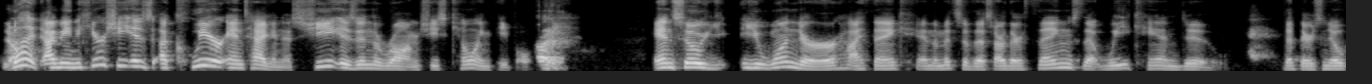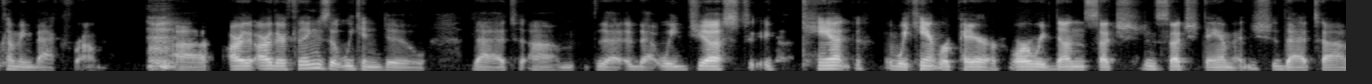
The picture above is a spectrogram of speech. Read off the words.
Yeah. But I mean, here she is a clear antagonist. She is in the wrong. She's killing people. Right. And so y- you wonder, I think, in the midst of this, are there things that we can do that there's no coming back from? Mm. Uh, are are there things that we can do that um, that that we just eh, can't we can't repair, or we've done such such damage that uh,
